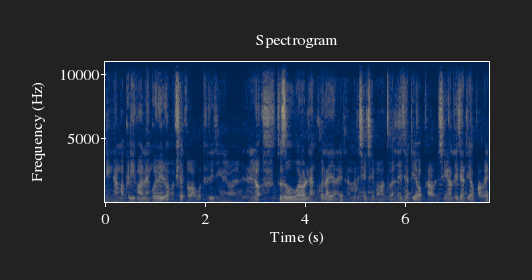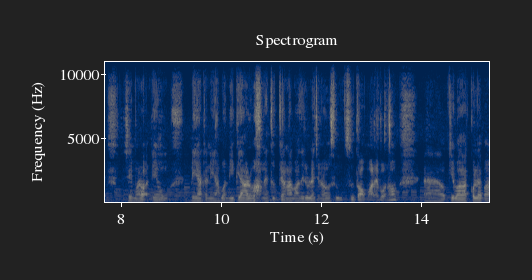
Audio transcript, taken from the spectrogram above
ဒီနားမှာ clever language လေးတော့မဖြစ်တော့ဘူးဖြစ်နေချင်တယ် တယ်ဒီနေ့တော့စိုးစိုးကတော့လန်ခွဲလိုက်ရတယ်ဒါပေမဲ့တစ်ချိန်ချိန်မှာသူက legend တယောက်ပါအချိန်က legend တယောက်ပါပဲဒီချိန်မှာတော့အတင်းကိုနေရာတနေရာပေါ့နီးပြတော့နဲ့သူပြန်လာပါစေလို့လည်းကျွန်တော်တို့စူးစူးတောင်းပါတယ်ပေါ့နော်အဲ okay ပါ collab ပါ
